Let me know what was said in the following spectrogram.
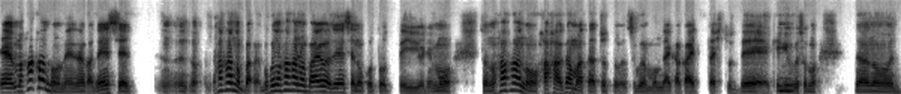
で、まあ母のね、なんか前世母の場僕の母の場合は前世のことっていうよりも、その母の母がまたちょっとすごい問題抱えてた人で、結局その、うん、あの、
